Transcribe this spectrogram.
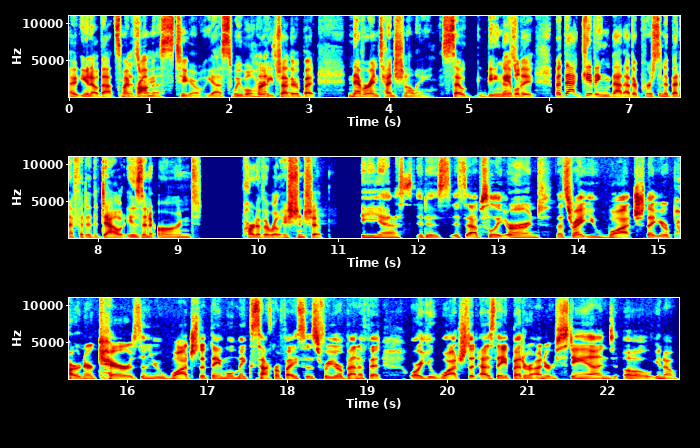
Uh, you know that's my that's promise right. to you. Yes, we will hurt that's each right. other, but never intentionally. So being that's able right. to, but that giving that other person a benefit of the doubt is an earned part of the relationship. Yes, it is. It's absolutely earned. That's right. You watch that your partner cares and you watch that they will make sacrifices for your benefit, or you watch that as they better understand, oh, you know,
